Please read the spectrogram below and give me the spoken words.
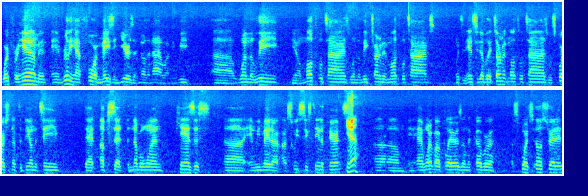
work for him, and, and really have four amazing years at Northern Iowa. I mean, we uh, won the league, you know, multiple times, won the league tournament multiple times, went to the NCAA tournament multiple times. Was fortunate enough to be on the team that upset the number one Kansas, uh, and we made our, our Sweet 16 appearance. Yeah. Um, and had one of our players on the cover of, of Sports Illustrated.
